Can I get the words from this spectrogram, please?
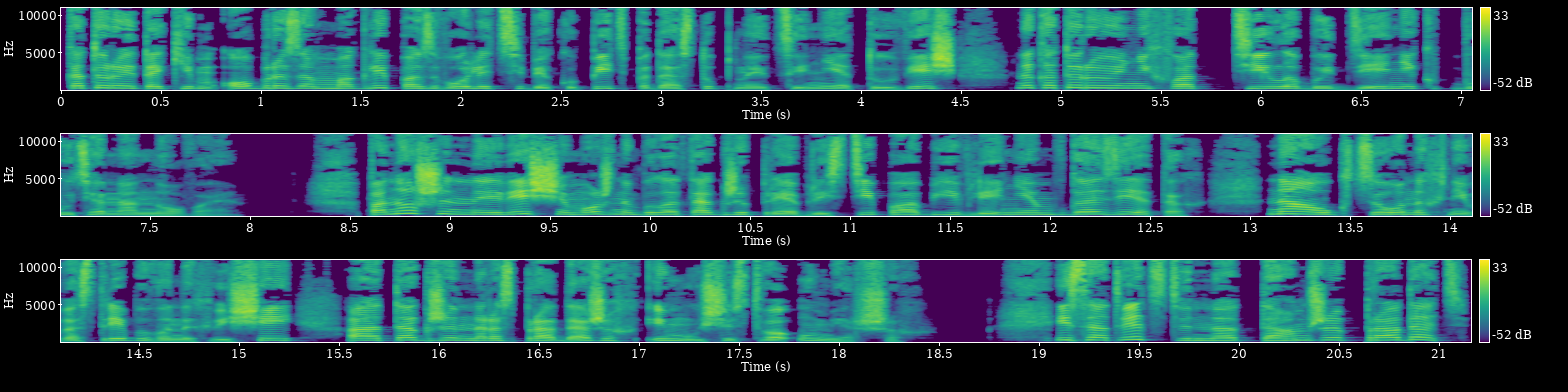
которые таким образом могли позволить себе купить по доступной цене ту вещь, на которую не хватило бы денег, будь она новая. Поношенные вещи можно было также приобрести по объявлениям в газетах, на аукционах невостребованных вещей, а также на распродажах имущества умерших. И, соответственно, там же продать.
